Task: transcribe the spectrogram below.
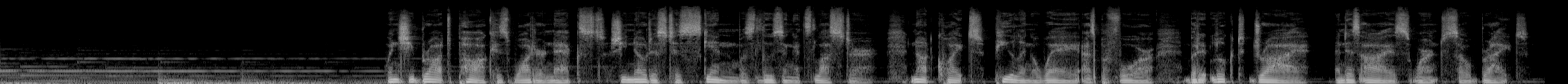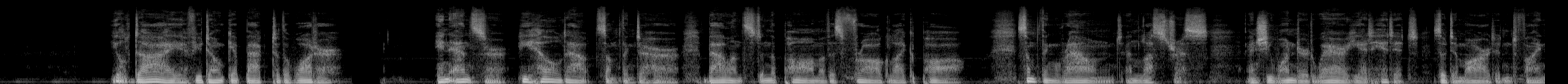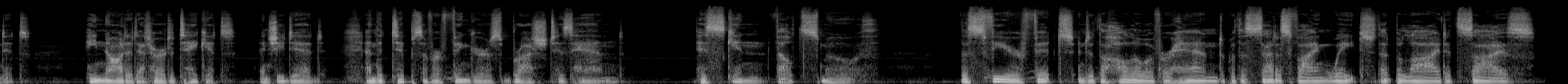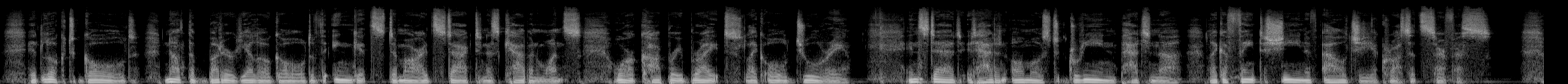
When she brought Pock his water next, she noticed his skin was losing its luster, not quite peeling away as before, but it looked dry, and his eyes weren't so bright. You'll die if you don't get back to the water. In answer, he held out something to her, balanced in the palm of his frog like paw. Something round and lustrous, and she wondered where he had hid it so Damar didn't find it. He nodded at her to take it, and she did, and the tips of her fingers brushed his hand. His skin felt smooth. The sphere fit into the hollow of her hand with a satisfying weight that belied its size. It looked gold, not the butter yellow gold of the ingots Damar had stacked in his cabin once, or coppery bright like old jewelry. Instead, it had an almost green patina, like a faint sheen of algae across its surface.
